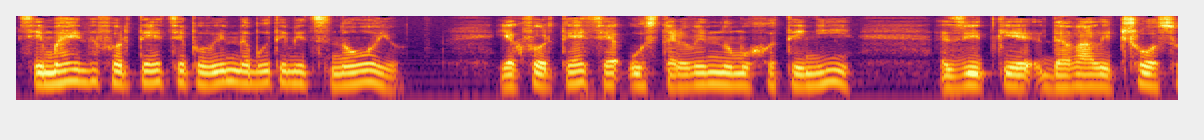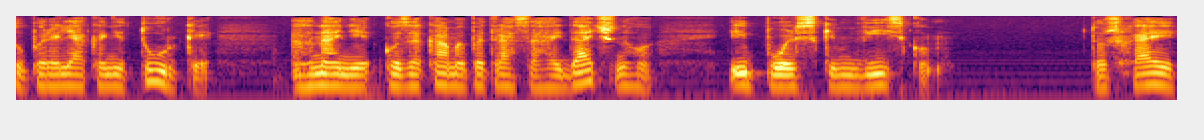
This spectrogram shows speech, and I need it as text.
Сімейна фортеця повинна бути міцною, як фортеця у старовинному хотині, звідки давали чосу перелякані турки, гнані козаками Петра Сагайдачного і польським військом. Тож хай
